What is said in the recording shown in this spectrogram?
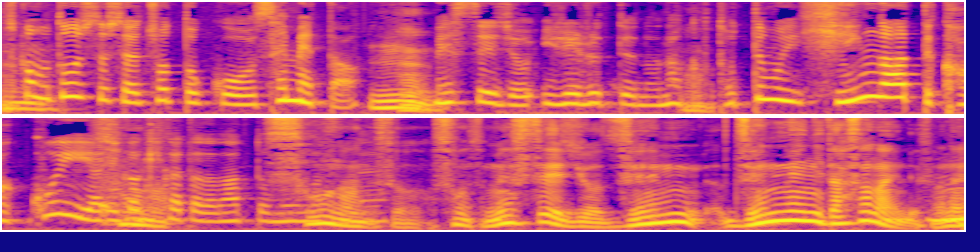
しかも当時としてはちょっとこう、攻めたメッセージを入れるっていうのは、なんかとっても品があってかっこいい描き方だなと思いますね。そうなんですよ。そうなんです。メッセージを全、全面に出さないんですよね。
